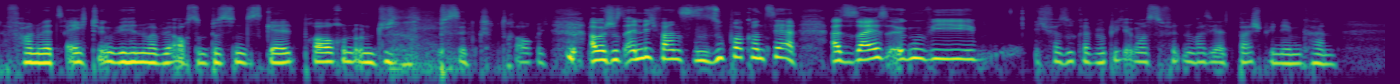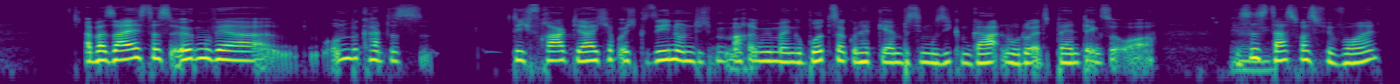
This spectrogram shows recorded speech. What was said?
da fahren wir jetzt echt irgendwie hin, weil wir auch so ein bisschen das Geld brauchen und ein bisschen traurig. Aber schlussendlich war es ein super Konzert. Also sei es irgendwie, ich versuche gerade wirklich irgendwas zu finden, was ich als Beispiel nehmen kann. Aber sei es, dass irgendwer Unbekanntes dich fragt, ja, ich habe euch gesehen und ich mache irgendwie meinen Geburtstag und hätte gerne ein bisschen Musik im Garten, wo du als Band denkst, so, oh, Ist es das, was wir wollen?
